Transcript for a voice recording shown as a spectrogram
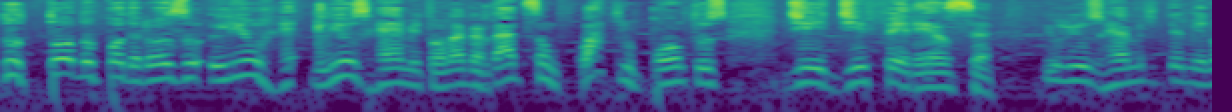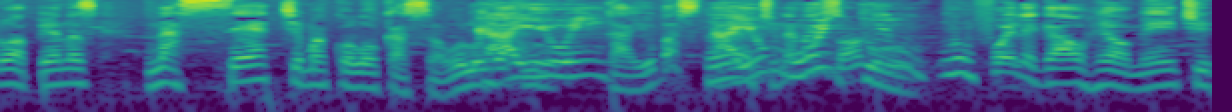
do todo-poderoso Lewis Hamilton. Na verdade, são quatro pontos de diferença. E o Lewis Hamilton terminou apenas na sétima colocação. O lugar, caiu, hein? Caiu bastante. Caiu né? muito. não foi legal realmente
